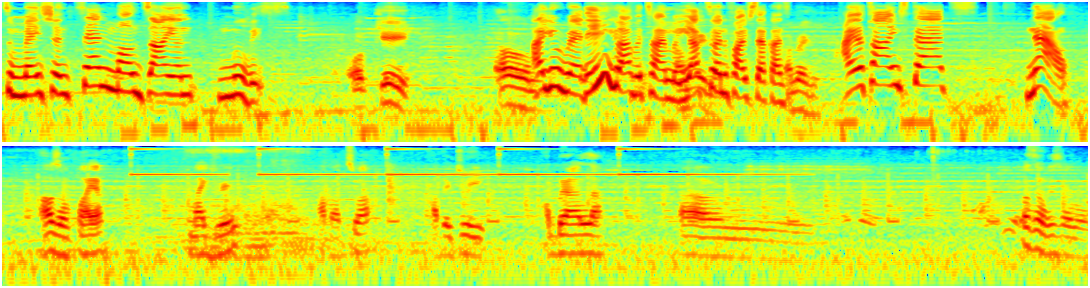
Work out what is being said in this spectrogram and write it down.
to mention 10 Mount Zion movies. Okay. Um, Are you ready? You have a timer. I'm you have 25 seconds. I'm ready. And your time starts now. House on Fire, My Dream, Abattoir, Abejoye, Agberanla. Um, what's the name of this one?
